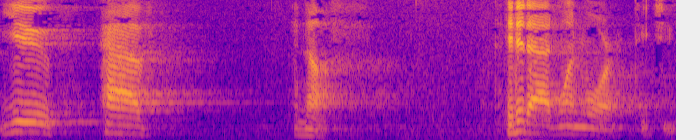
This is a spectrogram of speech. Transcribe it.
you have enough. He did add one more teaching.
